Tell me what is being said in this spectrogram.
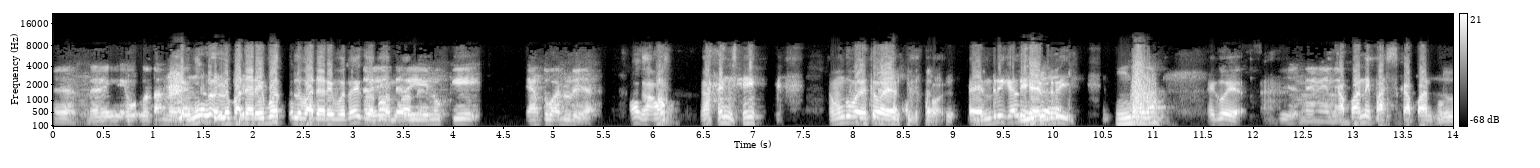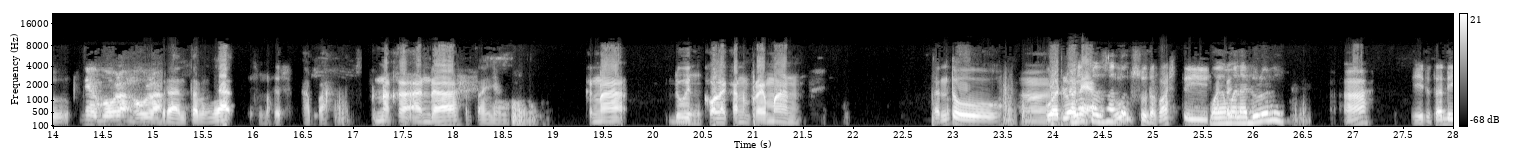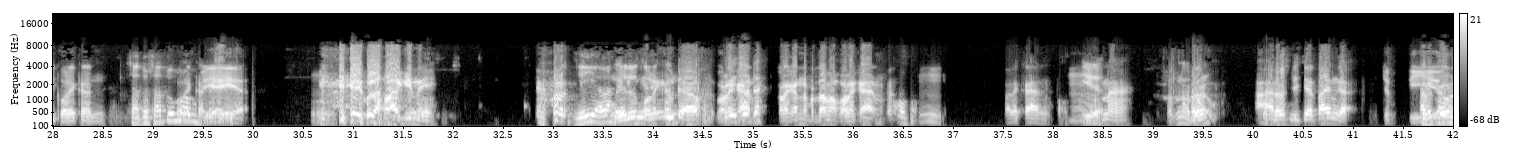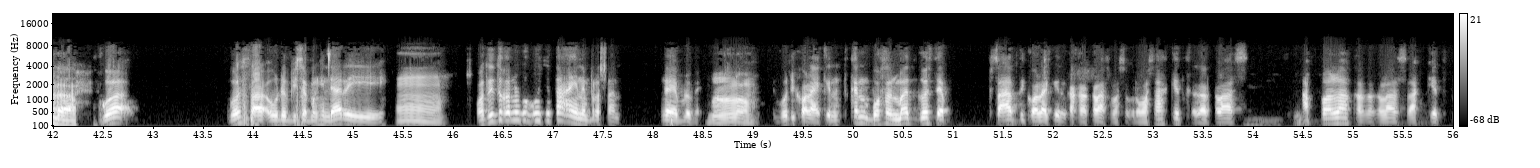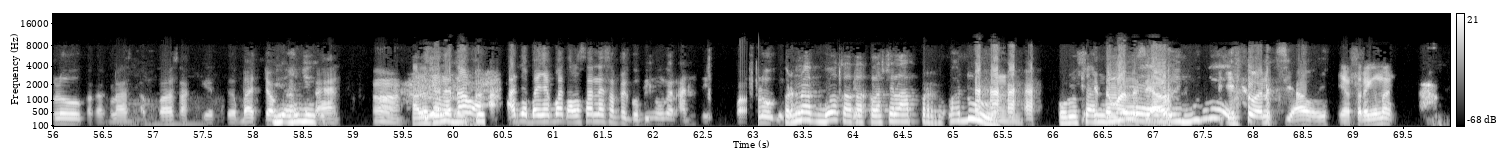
Ya, dari urutan dari Ini lu, lu pada ribut, lu pada ribut aja gue dari, tonton. dari ya. Nuki yang tua dulu ya. Oh nggak mau. Anjing. Emang gue paling tua ya? Oh, Henry kali Iya. Henry. Enggak lah. Eh gue ya. Iya, nih nih nih. Kapan nih pas kapan Lu Nih gue ulang, gue ulang. berantem? Enggak maksud apa Pernah ke Anda pertanyaan? kena duit Hmm. kolekan preman? Tentu. Hmm. Gua duluan ya. satu-satu. lu sudah pasti. Mau yang mana dulu nih? Hah? Ya, itu tadi kolekan. Satu-satu mau. Iya, iya. Hmm. ulang lagi nih. Ya iyalah. Enggak, itu kolekan. Udah. Kolekan. Udah. Kolekan yang pertama kolekan. Hmm. Kolekan. Hmm. Iya. Pernah. Pernah dong. Harus diceritain nggak? Iya. Gue gue udah bisa menghindari. Hmm, Waktu itu kan udah gue ceritain nih perasaan. Enggak ya belum ya? belum. Gue dikolekin. Kan bosan banget gue setiap saat dikolekin. Kakak kelas masuk rumah sakit. Kakak kelas apalah. Kakak kelas sakit flu. Kakak kelas apa sakit ke bacok. Iya, anjing. kan. Hmm. Kalau Iya sana nggak tahu. gitu. Ada banyak banget alasannya sampai gue bingung kan. Aduh, flu gitu. Pernah gua kakak kelasnya lapar. Waduh, urusan Itu dia manusiawi. ibunya. Itu manusiawi. Yang sering mah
